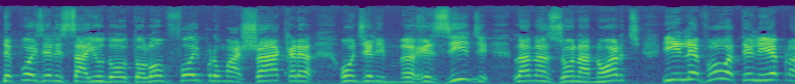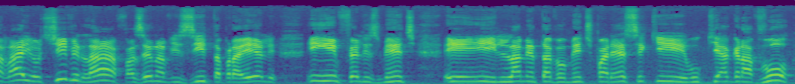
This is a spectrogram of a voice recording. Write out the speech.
Depois ele saiu do Autolon, foi para uma chácara onde ele eh, reside, lá na Zona Norte, e levou o ateliê para lá. E eu estive lá fazendo a visita para ele, e infelizmente e, e lamentavelmente parece que o que agravou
